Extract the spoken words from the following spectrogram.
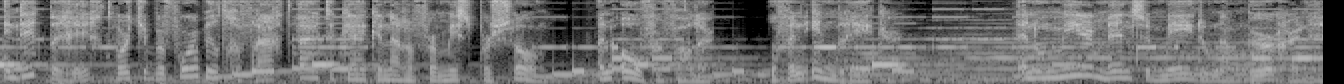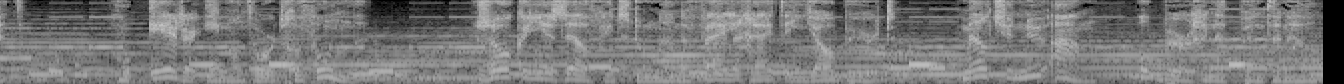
In dit bericht wordt je bijvoorbeeld gevraagd uit te kijken naar een vermist persoon, een overvaller of een inbreker. En hoe meer mensen meedoen aan Burgernet, hoe eerder iemand wordt gevonden. Zo kun je zelf iets doen aan de veiligheid in jouw buurt. Meld je nu aan op burgernet.nl.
